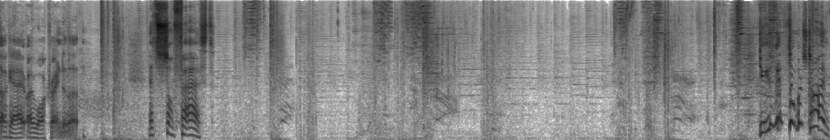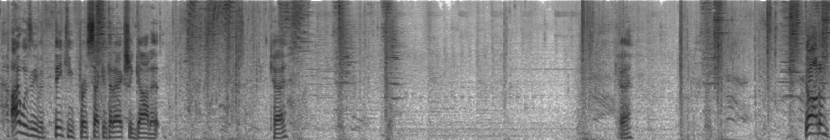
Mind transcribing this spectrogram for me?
Okay, I, I walked right into that. That's so fast. Dude, you get so much time. I wasn't even thinking for a second that I actually got it. Okay. Okay. Got him.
